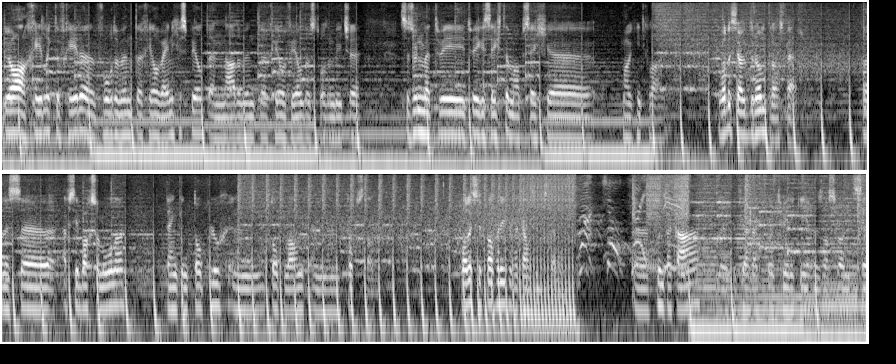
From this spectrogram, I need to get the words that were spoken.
Ja, redelijk tevreden. Voor de winter heel weinig gespeeld en na de winter heel veel. Dus het was een beetje een seizoen met twee, twee gezichten, maar op zich eh, mag ik niet klagen. Wat is jouw droomtransfer? Dat is eh, FC Barcelona. Denk een topploeg in een topland en een topstad. Wat is je favoriete vakantiebestemming? Eh Punta Cana, dit jaar echt de tweede keer, dus dat is wel iets eh,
